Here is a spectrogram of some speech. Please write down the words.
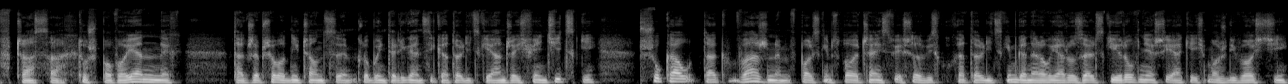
w czasach tuż powojennych, także przewodniczący Klubu Inteligencji Katolickiej Andrzej Święcicki, szukał tak ważnym w polskim społeczeństwie, środowisku katolickim, generał Jaruzelski, również jakiejś możliwości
